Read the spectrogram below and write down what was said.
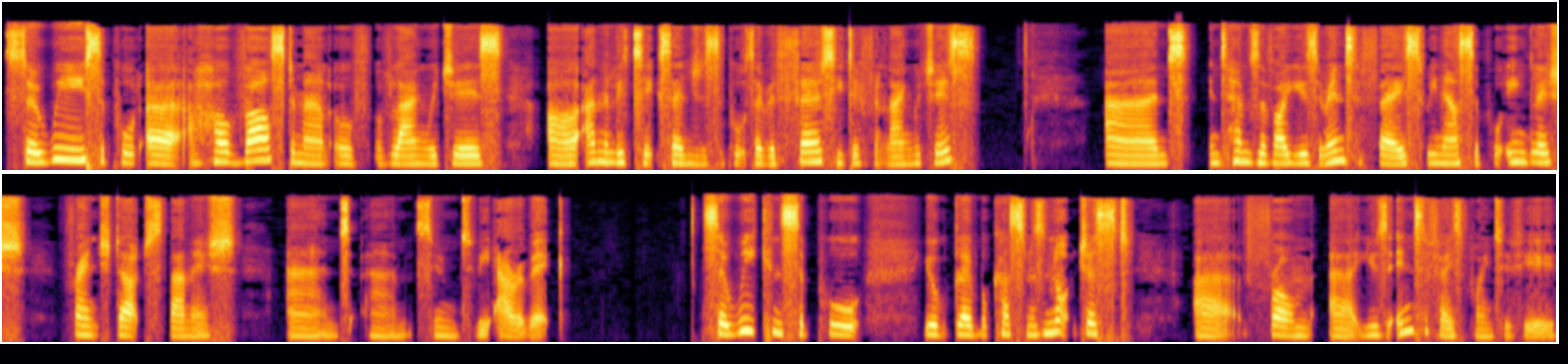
So we support a, a whole vast amount of, of languages. Our analytics engine supports over 30 different languages. And in terms of our user interface, we now support English, French, Dutch, Spanish, and um, soon to be Arabic. So we can support your global customers not just uh, from a user interface point of view,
